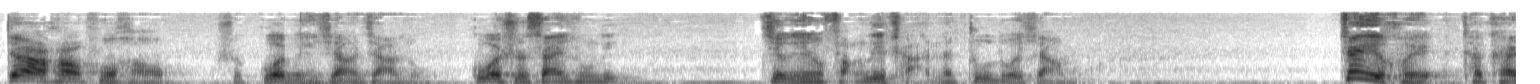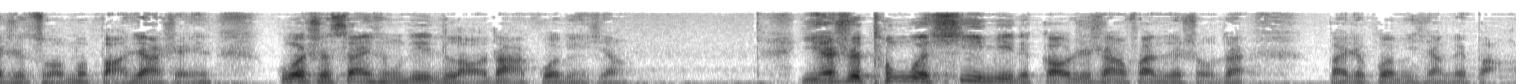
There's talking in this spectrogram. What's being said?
第二号富豪是郭炳湘家族，郭氏三兄弟，经营房地产的诸多项目。这回他开始琢磨绑架谁呢？郭氏三兄弟的老大郭炳湘，也是通过细密的高智商犯罪手段把这郭炳湘给绑了。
